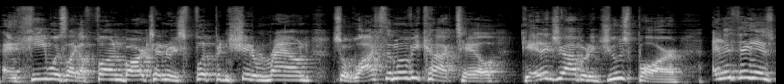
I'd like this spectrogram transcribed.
And he was like a fun bartender. He's flipping shit around. So watch the movie Cocktail, get a job at a juice bar. And the thing is,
